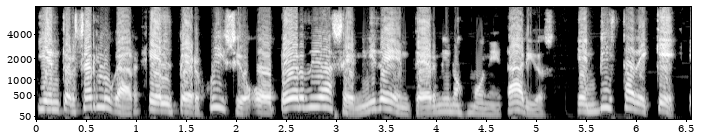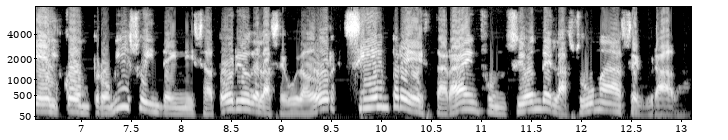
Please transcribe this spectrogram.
Y en tercer lugar, el perjuicio o pérdida se mide en términos monetarios, en vista de que el compromiso indemnizatorio del asegurador siempre estará en función de la suma asegurada.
